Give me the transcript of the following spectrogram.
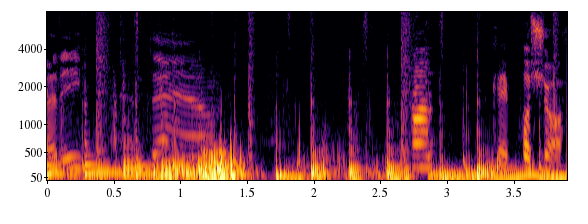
Ready? And down. Okay, push off.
